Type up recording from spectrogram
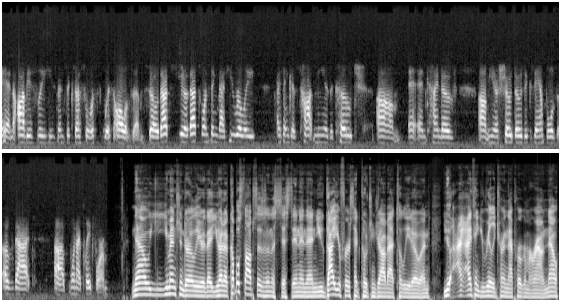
And obviously, he's been successful with, with all of them. So that's you know that's one thing that he really, I think, has taught me as a coach, um, and, and kind of um, you know, showed those examples of that uh, when I played for him. Now, you mentioned earlier that you had a couple stops as an assistant, and then you got your first head coaching job at Toledo, and you, I, I think you really turned that program around. Now,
